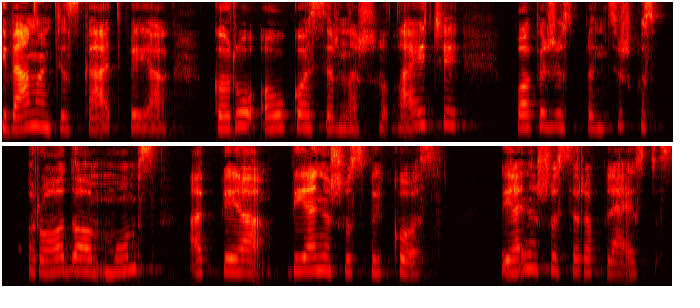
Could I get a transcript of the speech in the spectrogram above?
gyvenantis gatvėje, karų aukos ir našlaičiai, popiežius Pranciškus rodo mums apie vienišus vaikus. Vienišus ir apleistus.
